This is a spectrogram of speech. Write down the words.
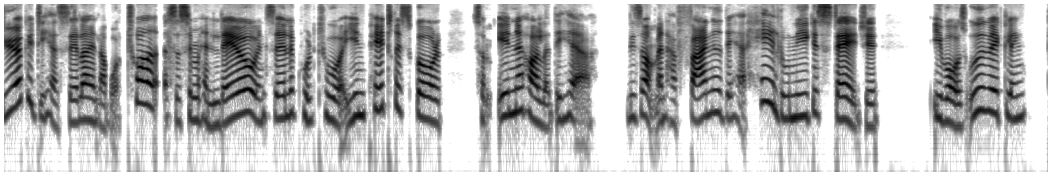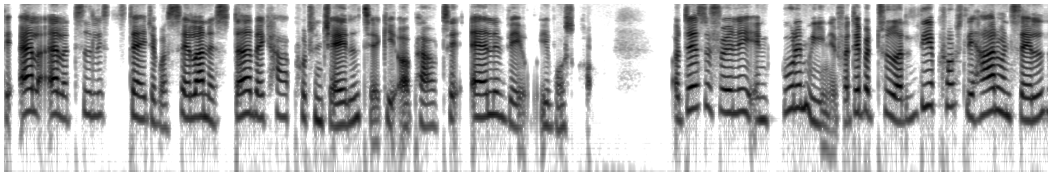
dyrke de her celler i laboratoriet, altså simpelthen lave en cellekultur i en petriskål, som indeholder det her, ligesom man har fanget det her helt unikke stadie i vores udvikling, det aller, aller tidligste stadie, hvor cellerne stadigvæk har potentialet til at give ophav til alle væv i vores krop. Og det er selvfølgelig en guldmine, for det betyder, at lige pludselig har du en celle,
